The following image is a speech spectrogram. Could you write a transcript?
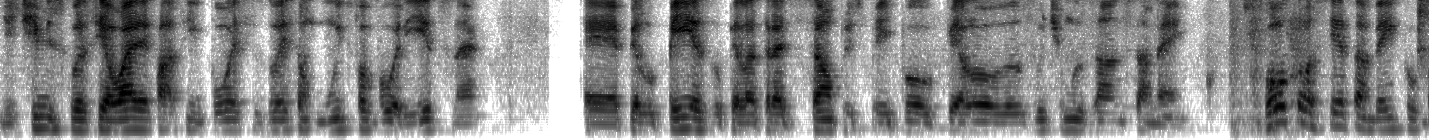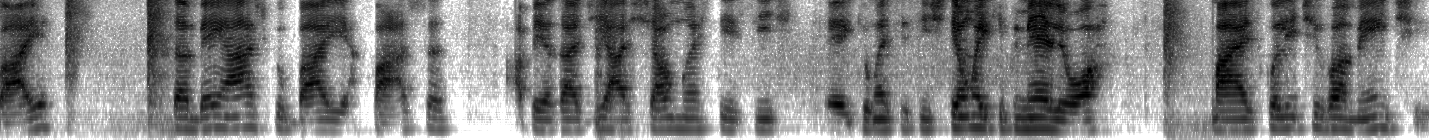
de times que você olha e fala assim, pô, esses dois são muito favoritos, né? É, pelo peso, pela tradição e por, pelos últimos anos também. Vou torcer também para o Bayern. Também acho que o Bayern passa, apesar de achar o Manchester City, é, que o Manchester City tem uma equipe melhor, mas coletivamente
